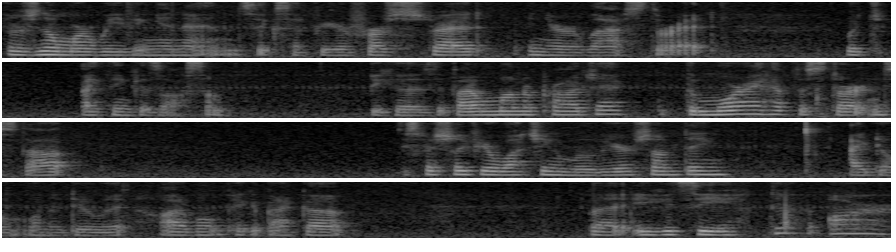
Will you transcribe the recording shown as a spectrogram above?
there's no more weaving in ends except for your first thread and your last thread, which I think is awesome because if I'm on a project, the more I have to start and stop, especially if you're watching a movie or something, I don't want to do it. I won't pick it back up. But you can see there are,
